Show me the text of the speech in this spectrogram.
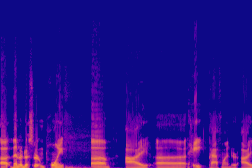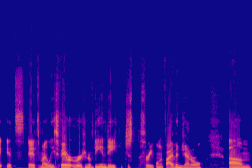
Uh, then at a certain point, um, I uh, hate Pathfinder. I it's it's my least favorite version of D and D, just three point five in general. Um,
